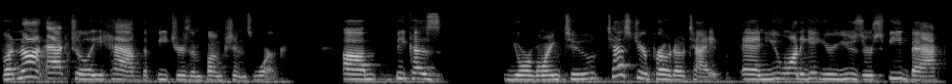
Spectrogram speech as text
but not actually have the features and functions work. Um, because you're going to test your prototype and you want to get your users feedback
